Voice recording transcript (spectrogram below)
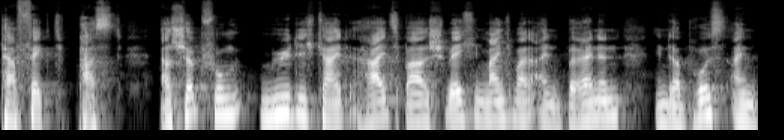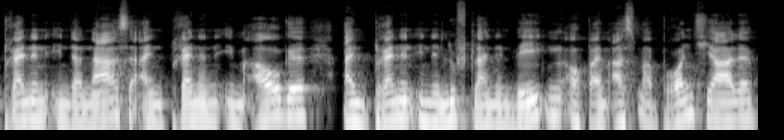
perfekt passt. Erschöpfung, Müdigkeit, reizbare Schwächen, manchmal ein Brennen in der Brust, ein Brennen in der Nase, ein Brennen im Auge, ein Brennen in den luftleinen Wegen, auch beim Asthma bronchiale.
